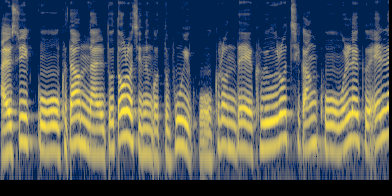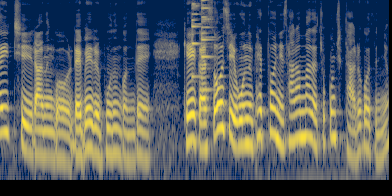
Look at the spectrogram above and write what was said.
알 수 있고 그 다음 날도 떨어지는 것도 보이고 그런데 그렇지가 않고 원래 그 LH라는 거 레벨을 보는 건데 걔가 서지 오는 패턴이 사람마다 조금씩 다르거든요.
